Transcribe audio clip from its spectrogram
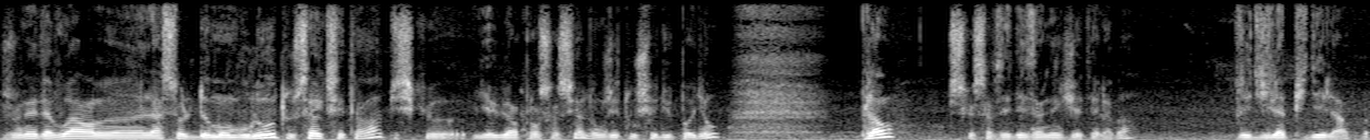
Je venais d'avoir euh, la solde de mon boulot, tout ça, etc. Puisqu'il y a eu un plan social, donc j'ai touché du pognon. Plein, puisque ça faisait des années que j'étais là-bas. Je l'ai dilapidé là. Quoi.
